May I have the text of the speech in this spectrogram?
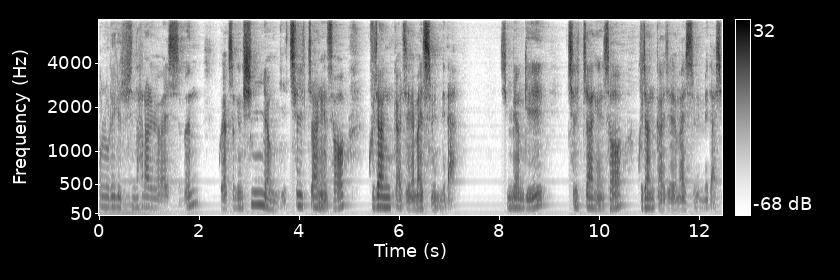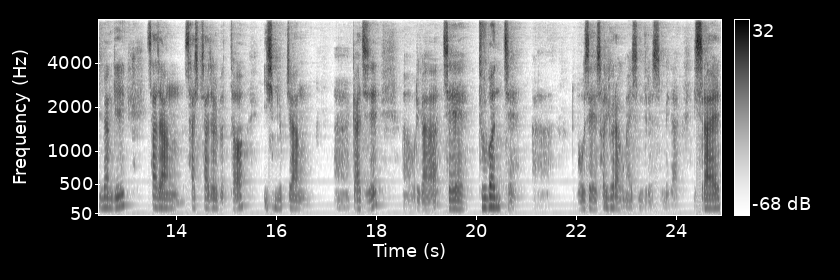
오늘 우리에게 주신 하나님의 말씀은 구약성경 신명기 7장에서 9장까지의 말씀입니다. 신명기 7장에서 9장까지의 말씀입니다. 신명기 4장 44절부터 26장까지 어, 우리가 제 두 번째 아, 모세의 설교라고 말씀드렸습니다. 이스라엘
